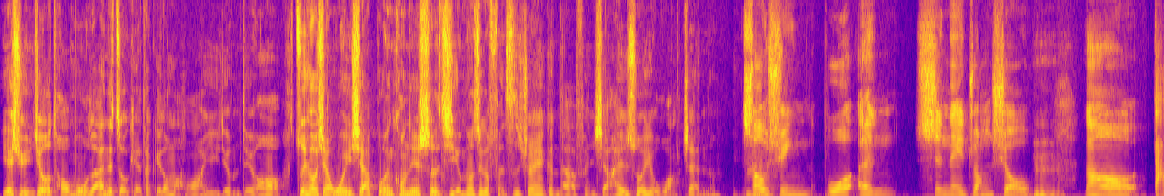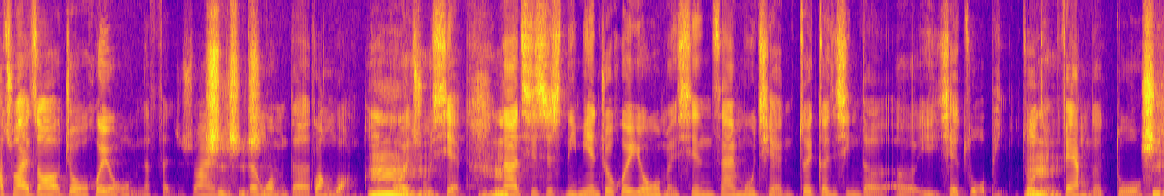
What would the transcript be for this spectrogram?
也许你就有头目了，啊那走开打给罗马花艺，对不对哈？最后想问一下，伯恩空间设计有没有这个粉丝专业跟大家分享，还是说有网站呢？搜寻伯恩室内装修，嗯，然后打出来之后就会有我们的粉刷，是是是。跟我们的官网嗯。都会出现。那其实里面就会有我们现在目前最更新的呃一些作品，作品非常的多，是。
